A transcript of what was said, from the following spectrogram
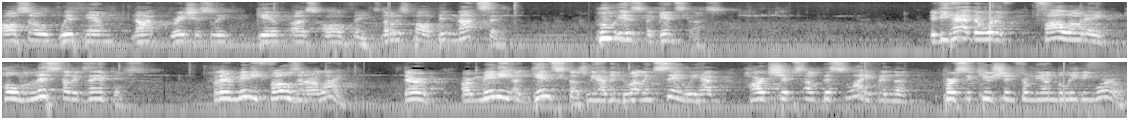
also with him not graciously give us all things? Notice Paul did not say, Who is against us? If he had, there would have followed a whole list of examples. For there are many foes in our life. There are many against us. We have indwelling sin. We have hardships of this life and the persecution from the unbelieving world.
